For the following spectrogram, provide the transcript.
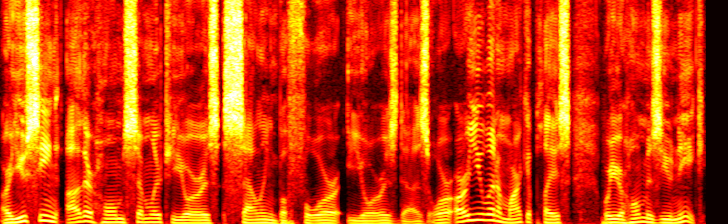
Are you seeing other homes similar to yours selling before yours does? Or are you in a marketplace where your home is unique?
